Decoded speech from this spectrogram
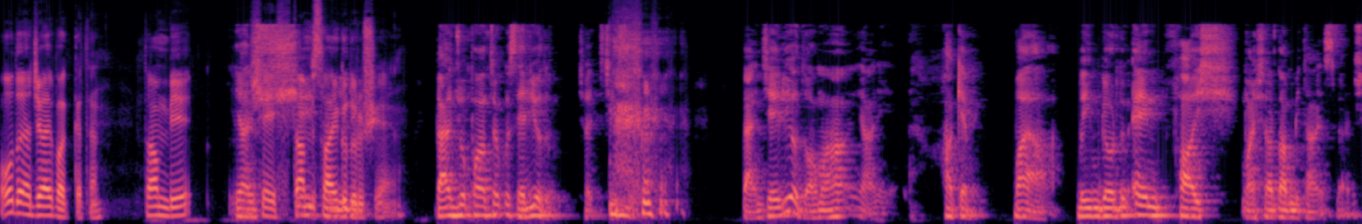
O da acayip hakikaten. Tam bir yani şey, şey tam bir saygı duruşu yani. Bence o Panathinaikos eliyordu. Bence eliyordu ama yani hakem bayağı benim gördüğüm en fahiş maçlardan bir tanesi bence.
